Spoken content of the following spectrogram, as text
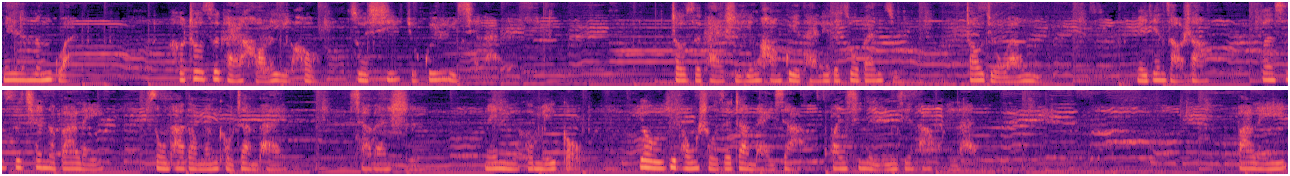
没人能管。和周子凯好了以后，作息就规律起来。周子凯是银行柜台里的坐班族，朝九晚五。每天早上，段思思牵着芭蕾送他到门口站牌。下班时，美女和美狗又一同守在站牌下，欢欣地迎接他回来。芭蕾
